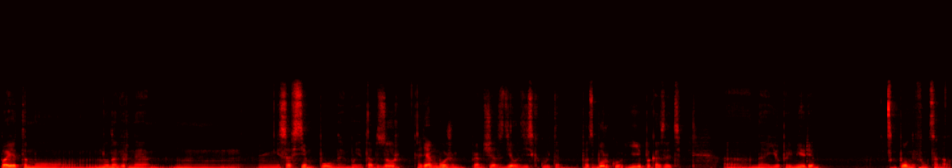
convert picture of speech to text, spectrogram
поэтому, ну, наверное, не совсем полный будет обзор, хотя мы можем прямо сейчас сделать здесь какую-то подсборку и показать э, на ее примере полный функционал.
